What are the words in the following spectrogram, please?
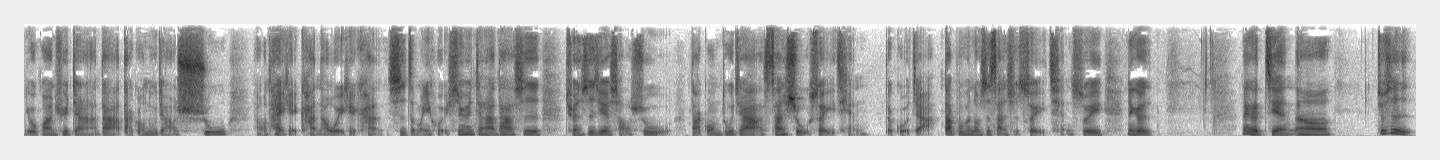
有关去加拿大打工度假的书，然后他也可以看，然后我也可以看是怎么一回事。因为加拿大是全世界少数打工度假三十五岁以前的国家，大部分都是三十岁以前，所以那个那个间呢，就是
